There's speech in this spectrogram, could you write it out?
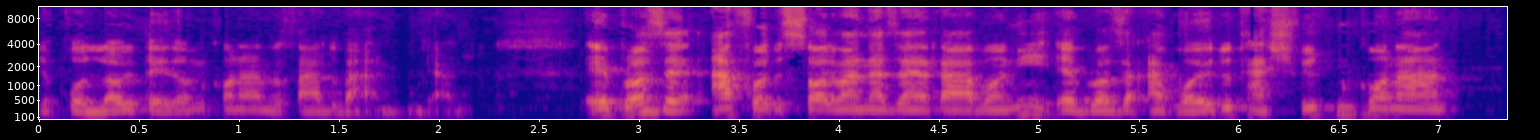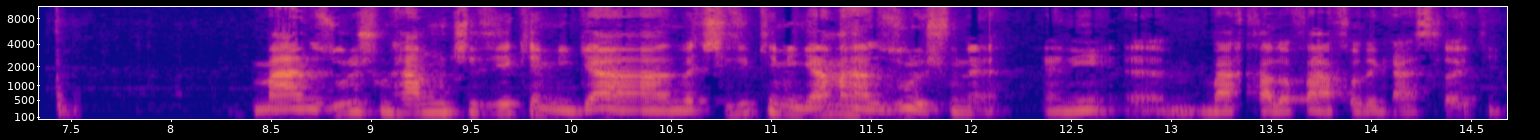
یه قلابی پیدا می‌کنن و فرد برمیگردن ابراز افراد سالم نظر روانی ابراز عقاید رو تشویق می‌کنن. منظورشون همون چیزیه که میگن و چیزی که میگن منظورشونه. یعنی برخلاف افراد gaslighting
